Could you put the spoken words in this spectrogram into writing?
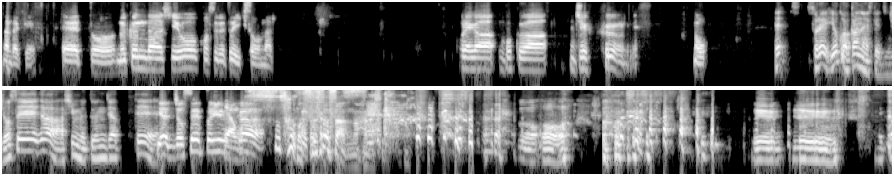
なんだっけ？えーっと、むくんだ足をこするといきそうになる。これが、僕は10分です。え、それよくわかんないですけど、女性が足むくんじゃって、いや、女性というか、、そうそうもう、すそさんの話。もう、おう。うーん、うーん。えっと、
